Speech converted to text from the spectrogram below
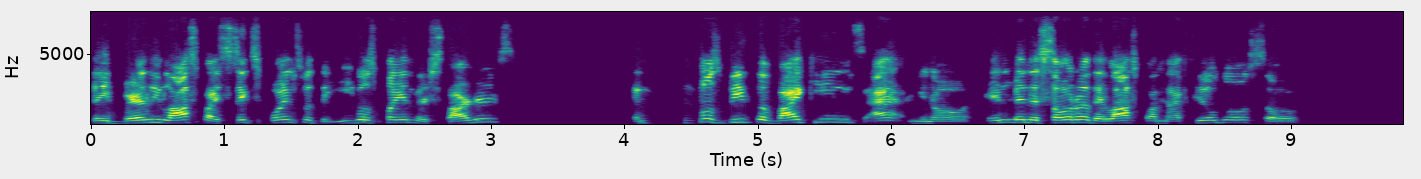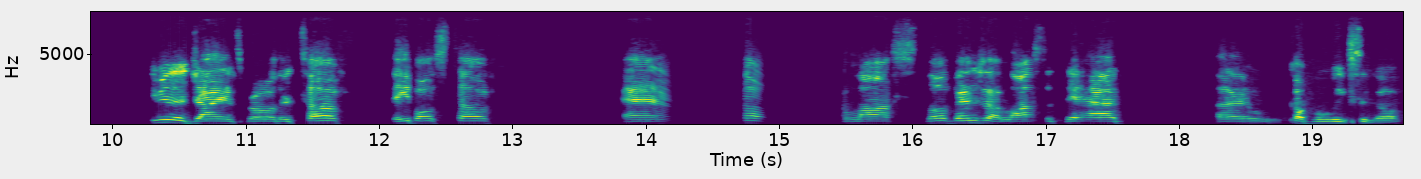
they barely lost by six points with the Eagles playing their starters, and almost beat the Vikings at you know in Minnesota. They lost on that field goal. So give me the Giants, bro. They're tough. They Daboll's tough, and loss. They'll avenge that loss that they had uh, a couple weeks ago.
